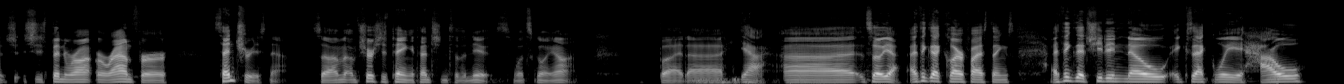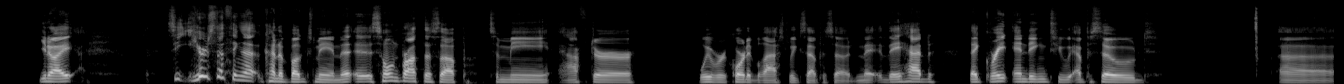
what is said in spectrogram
she's been around for centuries now, so I'm, I'm, sure she's paying attention to the news, what's going on. But uh, mm-hmm. yeah, uh, so yeah, I think that clarifies things. I think that she didn't know exactly how, you know, I see. Here's the thing that kind of bugs me, and uh, someone brought this up to me after we recorded last week's episode, and they they had that great ending to episode uh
